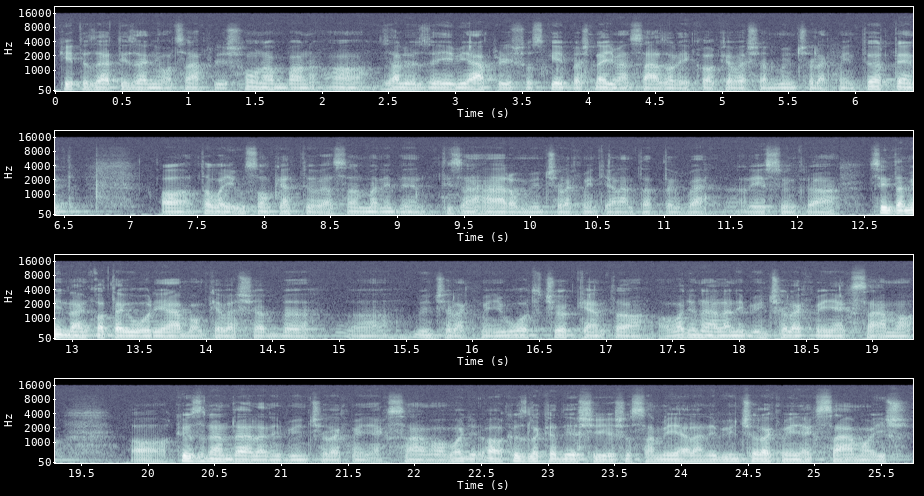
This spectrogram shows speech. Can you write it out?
2018 április hónapban az előző évi áprilishoz képest 40%-kal kevesebb bűncselekmény történt. A tavalyi 22-vel szemben idén 13 bűncselekményt jelentettek be részünkre. Szinte minden kategóriában kevesebb bűncselekmény volt, csökkent a, a vagyon elleni bűncselekmények száma, a közrend elleni bűncselekmények száma, vagy a közlekedési és a személy elleni bűncselekmények száma is.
